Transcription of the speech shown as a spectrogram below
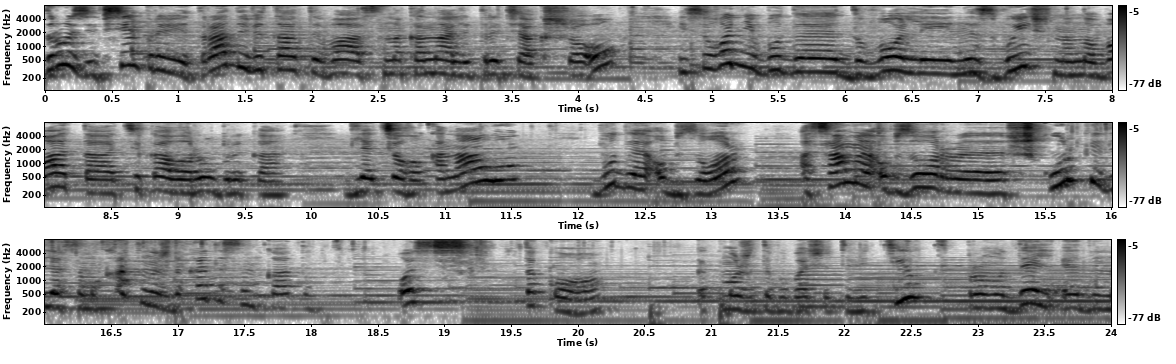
Друзі, всім привіт! Радий вітати вас на каналі Третяк Шоу. І сьогодні буде доволі незвична, нова та цікава рубрика для цього каналу. Буде обзор, а саме обзор е, шкурки для самокату, наждака для самокату. Ось такого. Як можете побачити від Tilt про модель Едена.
